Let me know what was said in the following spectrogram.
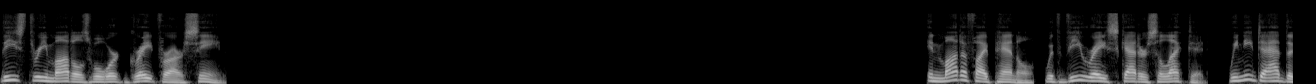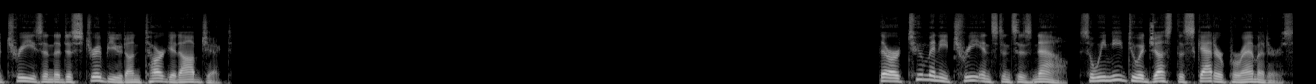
These three models will work great for our scene. In Modify panel, with V-Ray scatter selected, we need to add the trees and the distribute on target object. There are too many tree instances now, so we need to adjust the scatter parameters.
